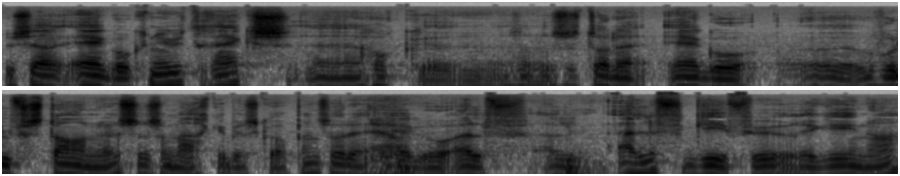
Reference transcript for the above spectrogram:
Du ser Ego Knut Rex, eh, så står det Ego Wolfstanus, som erkebiskopen. Så er det ja. Ego Elf, Elf Gifu Regina,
